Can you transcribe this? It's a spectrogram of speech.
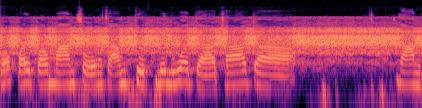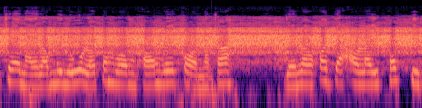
ก็ไปประมาณสองสามจุดไม่รู้ว่าจะช้าจะนานแค่ไหนเราไม่รู้เราต้องลองท้องไว้ก่อนนะคะ เดี๋ยวเราก็จะเอาอะไรพกติด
